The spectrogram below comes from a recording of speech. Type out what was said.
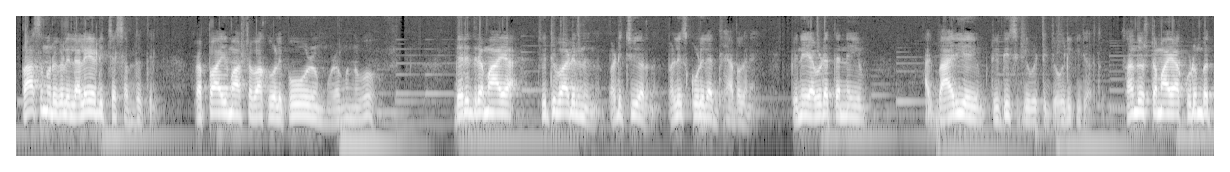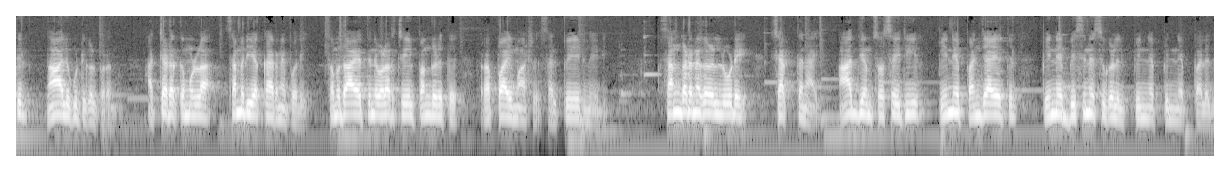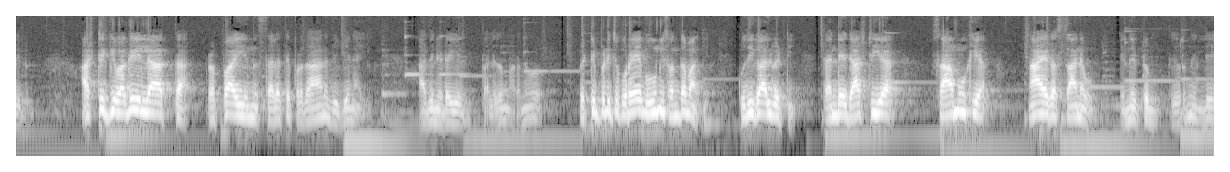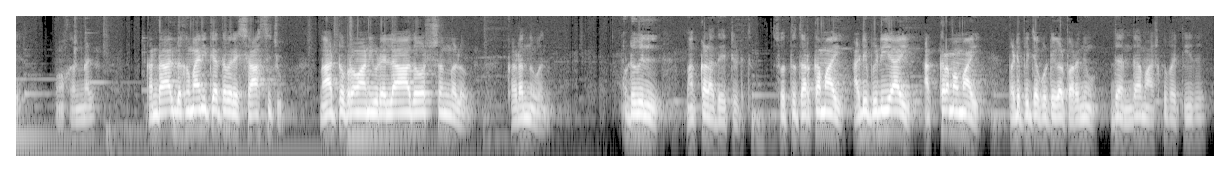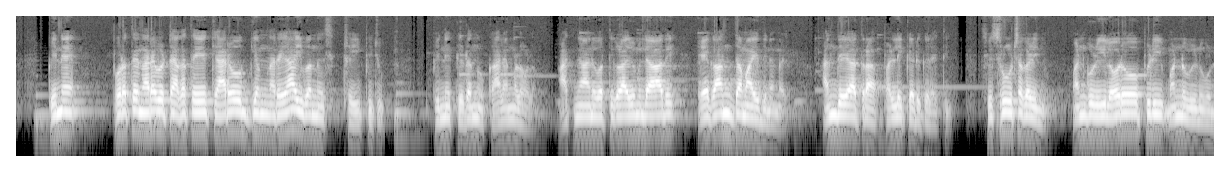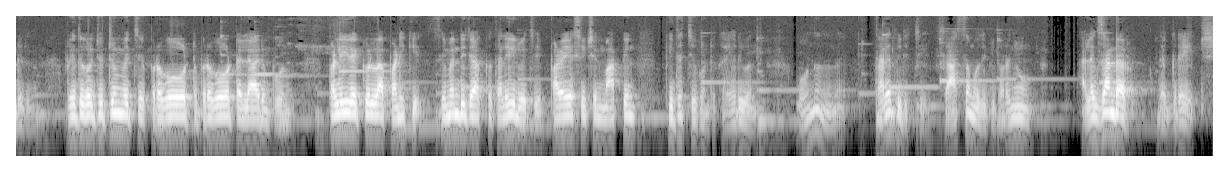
ക്ലാസ് മുറികളിൽ അലയടിച്ച ശബ്ദത്തിൽ റപ്പായി മാഷ്ട വാക്കുകൾ ഇപ്പോഴും മുഴങ്ങുന്നുവോ? ദരിദ്രമായ ചുറ്റുപാടിൽ നിന്ന് പഠിച്ചുയർന്ന് പള്ളി സ്കൂളിൽ അധ്യാപകനെ പിന്നെ അവിടെ തന്നെയും ഭാര്യയെയും ടി ടി സിക്ക് വിട്ട് ജോലിക്ക് ചേർത്തു. സന്തുഷ്ടമായ കുടുംബത്തിൽ നാല് കുട്ടികൾ പിറന്നു. അച്ചടക്കമുള്ള സമരിയക്കാരനെ പോലെ സമുദായത്തിന്റെ വളർച്ചയിൽ പങ്കെടുത്ത് റപ്പായി മാഷ് സൽപ്പേര് നേടി. സംഘടനകളിലൂടെ ശക്തനായി. ആദ്യം സൊസൈറ്റിയിൽ പിന്നെ പഞ്ചായത്തിൽ പിന്നെ ബിസിനസ്സുകളിൽ പിന്നെ പിന്നെ പലതിലും. അഷ്ടിക്ക് വകയില്ലാത്ത റപ്പായി ഇന്ന് സ്ഥലത്തെ പ്രധാന ദിവ്യനായി. അതിനിടയിൽ പലതും മറന്നുപോകും. വെട്ടിപ്പിടിച്ച് കുറേ ഭൂമി സ്വന്തമാക്കി. കുതികാൽ വെട്ടി. തന്റെ രാഷ്ട്രീയ സാമൂഹ്യ നായക സ്ഥാനവും എന്നിട്ടും തീർന്നില്ലേ മോഹങ്ങൾ? കണ്ടാൽ ബഹുമാനിക്കാത്തവരെ ശാസിച്ചു. നാട്ടുപ്രമാണിയുടെ എല്ലാ ദോഷങ്ങളും കടന്നു വന്നു. ഒടുവിൽ മക്കൾ അത് ഏറ്റെടുത്തു. സ്വത്ത് തർക്കമായി അടിപിടിയായി അക്രമമായി പഠിപ്പിച്ച കുട്ടികൾ പറഞ്ഞു ഇതെന്താ മാഷ്ക്ക് പറ്റിയത്? പിന്നെ പുറത്തെ നരവിട്ട് അകത്തേക്ക് ആരോഗ്യം നരയായി വന്ന് ക്ഷയിപ്പിച്ചു. പിന്നെ കിടന്നു കാലങ്ങളോളം. ആജ്ഞാനുവർത്തികളായുമില്ലാതെ ഏകാന്തമായ ദിനങ്ങൾ. അന്ത്യയാത്ര പള്ളിക്കടുക്കലെത്തി. ശുശ്രൂഷ കഴിഞ്ഞു. മൺകുഴിയിൽ ഓരോ പിടി മണ്ണ് വീണുകൊണ്ടിരുന്നു. റീതുകൾ ചുറ്റും വെച്ച് പുറകോട്ട് പുറകോട്ട് എല്ലാവരും പോന്നു. പള്ളിയിലേക്കുള്ള പണിക്ക് സിമന്റ് ചാക്ക് തലയിൽ വെച്ച് പഴയ ശിക്ഷൻ മാർട്ടിൻ കിതച്ചുകൊണ്ട് കയറി വന്നു. ഒന്ന് നിന്ന് തല തിരിച്ച് ശ്വാസമൊതുക്കി പറഞ്ഞു അലക്സാണ്ടർ ദ ഗ്രേറ്റ്.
